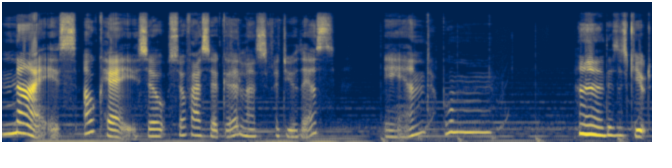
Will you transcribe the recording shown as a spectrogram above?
Nice. Okay, so, so far so good. Let's do this. And boom. this is cute.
